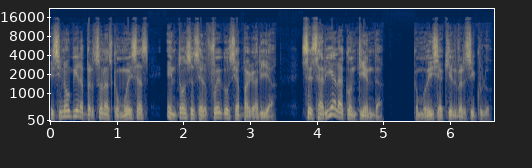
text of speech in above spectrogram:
Y si no hubiera personas como esas, entonces el fuego se apagaría, cesaría la contienda, como dice aquí el versículo.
